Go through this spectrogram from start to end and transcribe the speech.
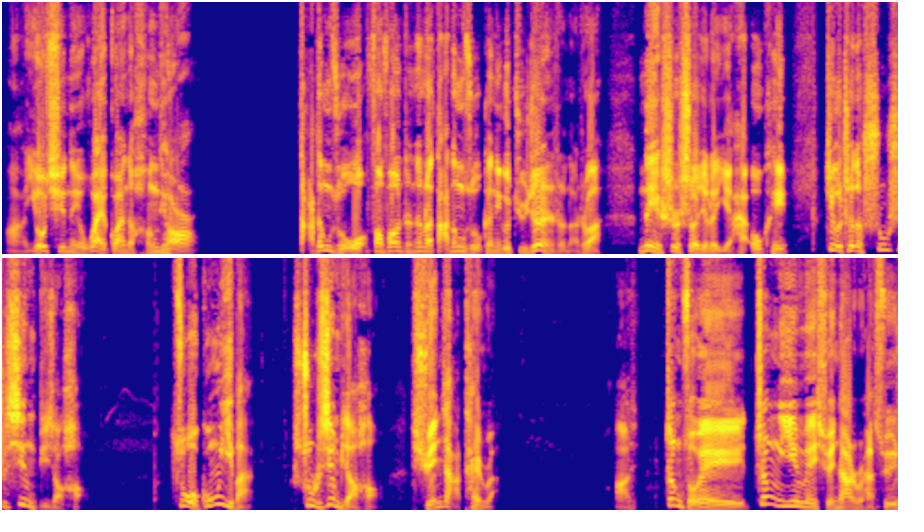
啊，尤其那个外观的横条，大灯组，方方正正的大灯组，跟那个矩阵似的，是吧？内饰设计的也还 OK，这个车的舒适性比较好，做工一般，舒适性比较好，悬架太软，啊，正所谓正因为悬架软，所以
